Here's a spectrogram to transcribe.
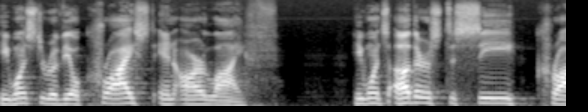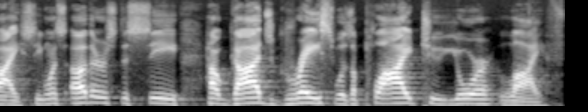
He wants to reveal Christ in our life. He wants others to see Christ. He wants others to see how God's grace was applied to your life.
